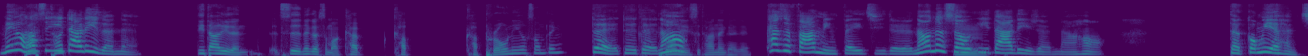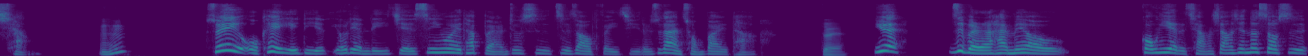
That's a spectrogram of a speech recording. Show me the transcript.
没有，他是意大利人呢、欸。意大利人是那个什么 Cap Cap Caproni or something？对对对，然后是他那个人，他是发明飞机的人，然后那时候意大利人然、啊、后、嗯、的工业很强，嗯哼，所以我可以也点有点理解，是因为他本来就是制造飞机的，所以他很崇拜他。对，因为日本人还没有工业的强项，而且那时候是，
